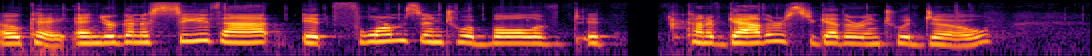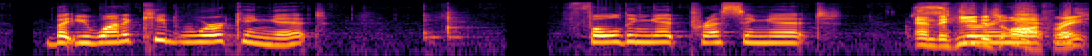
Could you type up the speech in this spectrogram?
Okay, and you're going to see that it forms into a bowl of, it kind of gathers together into a dough, but you want to keep working it, folding it, pressing it. And the heat is off, right?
